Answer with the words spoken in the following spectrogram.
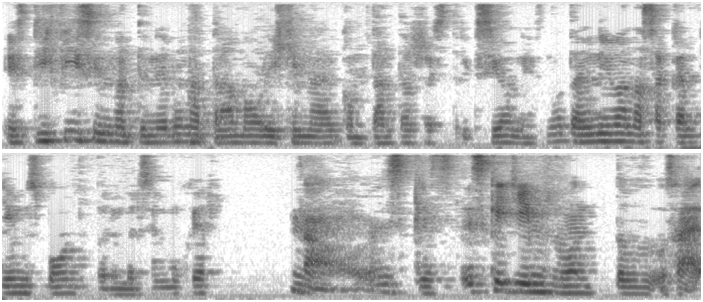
es difícil mantener una trama original con tantas restricciones, ¿no? También iban a sacar James Bond, pero en versión mujer. No, es que, es que James Bond, todo- o sea,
